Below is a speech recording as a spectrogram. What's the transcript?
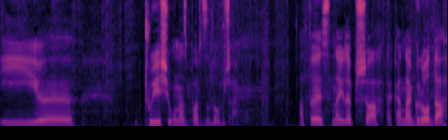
i e, czuje się u nas bardzo dobrze. A to jest najlepsza taka nagroda,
